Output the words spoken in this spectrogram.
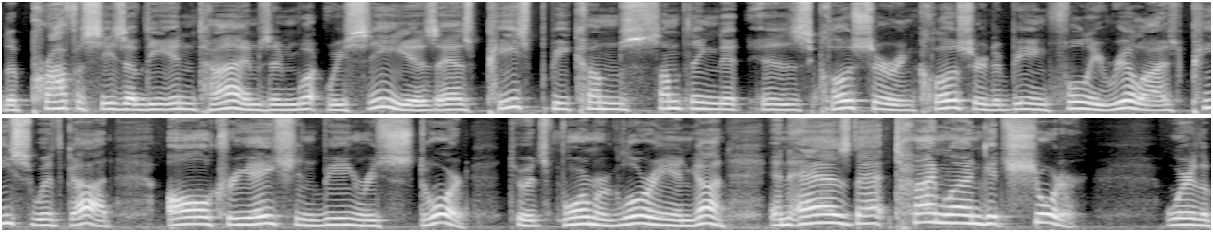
the prophecies of the end times and what we see is as peace becomes something that is closer and closer to being fully realized, peace with God, all creation being restored to its former glory in God. And as that timeline gets shorter, where the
